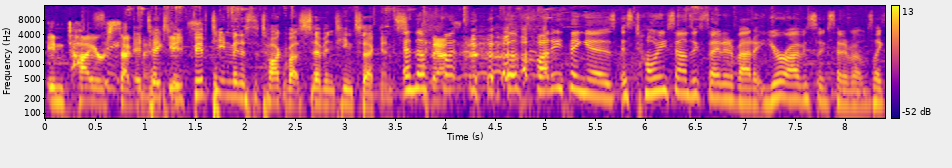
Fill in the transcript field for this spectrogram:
entire segment. it takes me It's- 15 minutes to talk about 17 seconds. And the That's- fun, the funny thing is, is Tony sounds excited about it. You're obviously excited about it. I was like,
